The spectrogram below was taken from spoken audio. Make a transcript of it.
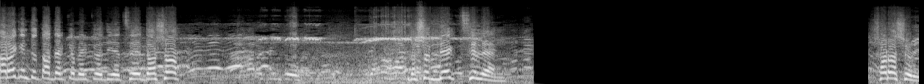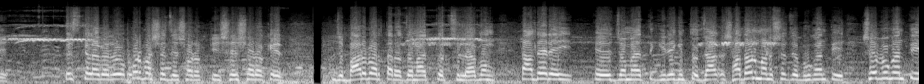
তারা কিন্তু তাদেরকে বের করে দিয়েছে। দর্শক দর্শক দেখছিলেন। সরাসরি প্রেস ক্লাবের ওপর পাশে যে সড়কটি, সেই সড়কের যে বারবার তারা জমায়েত করছিল এবং তাদের এই জমায়েত ঘিরে কিন্তু সাধারণ মানুষের যে ভোগান্তি, সেই ভোগান্তি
